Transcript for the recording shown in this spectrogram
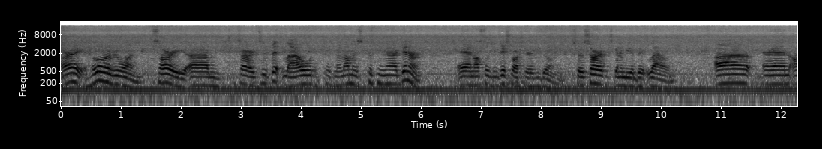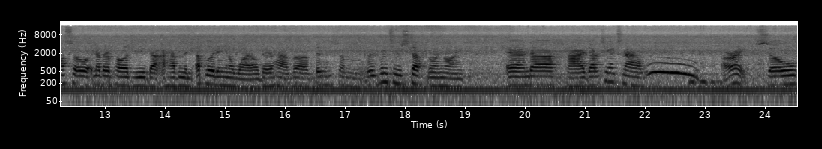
Alright, hello everyone. Sorry, um, sorry, it's a bit loud because my mom is cooking uh, dinner and also the dishwasher is going. So sorry if it's going to be a bit loud. Uh, and also another apology that I haven't been uploading in a while. There have uh, been some, there's been some stuff going on. And uh, I got a chance now. Alright, so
